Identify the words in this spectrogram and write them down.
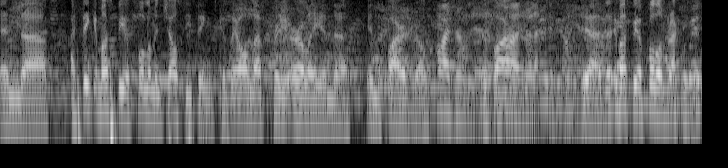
And uh, I think it must be a Fulham and Chelsea things because they all left pretty early in the in the fire drill. Fire drill, yeah. The The fire, fire drill activity, Yeah, it must be a Fulham requisite.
